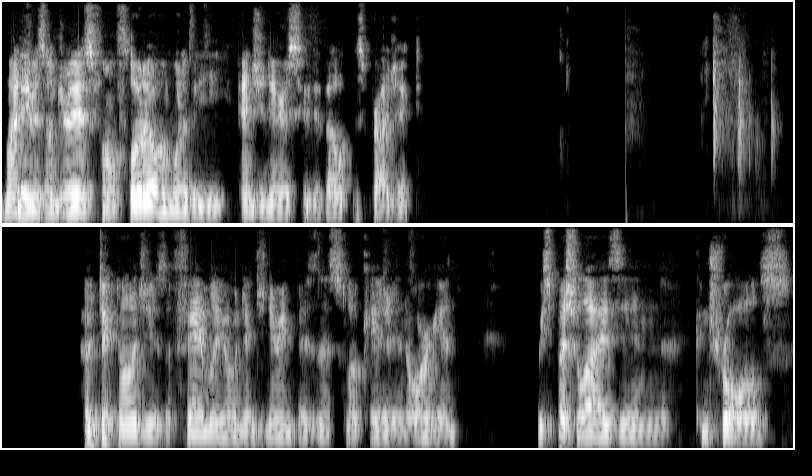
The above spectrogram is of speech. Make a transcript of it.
My name is Andreas von Flotow. I'm one of the engineers who developed this project. Hood Technology is a family-owned engineering business located in Oregon. We specialize in controls,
